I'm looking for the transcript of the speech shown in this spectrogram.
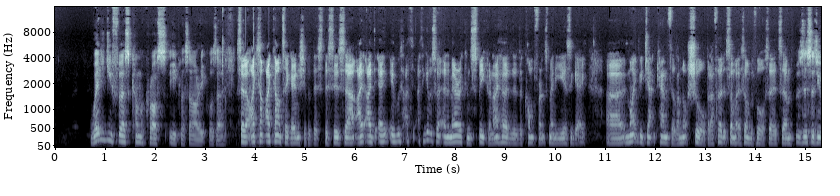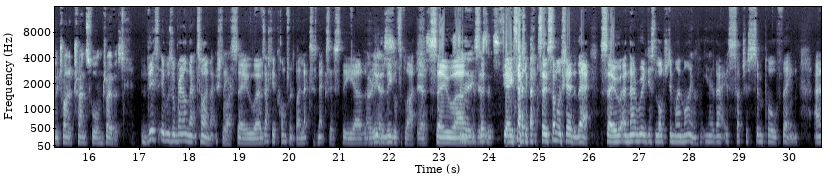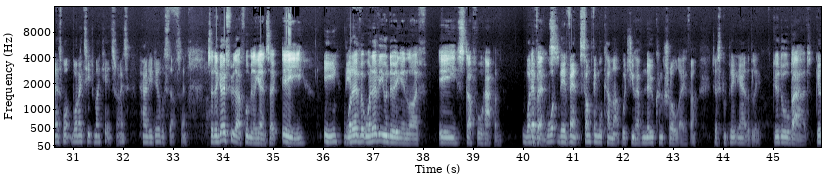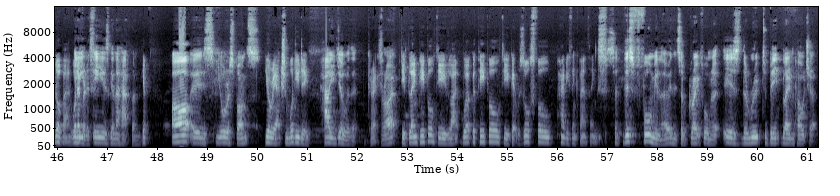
where did you first come across E plus R equals O? So look, I can't I can't take ownership of this. This is uh, I, I it was I, th- I, think it was an American speaker, and I heard it at a conference many years ago. Uh, it might be Jack Canfield. I'm not sure, but I've heard it somewhere somewhere before. So it's um, was this as you were trying to transform Trovus? This it was around that time actually. Right. So uh, it was actually a conference by LexisNexis, the uh, the, Oh, le- yes. the legal supplier. Yes. So, Still um, in so- existence. yeah, exactly. so someone shared it there. So and that really just lodged in my mind. I thought, you know, that is such a simple thing, and it's what what I teach my kids. Right? How do you deal with stuff? So So to go through that formula again. So E, E, the, whatever whatever you're doing in life, E stuff will happen. whatever events. what the event, something will come up which you have no control over, just completely out of the blue, Good or bad. good or bad, whatever e, it is. E is going to happen. Yep. R is your response, Your reaction. What do you do? how you deal with it. Correct. Right. Do you blame people? Do you like work with people? Do you get resourceful? How do you think about things? So this formula, and it's a great formula, is the route to beat blame culture.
